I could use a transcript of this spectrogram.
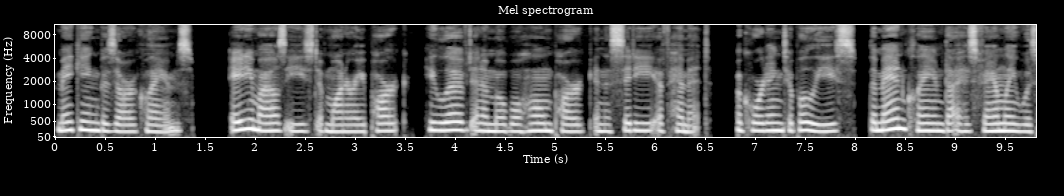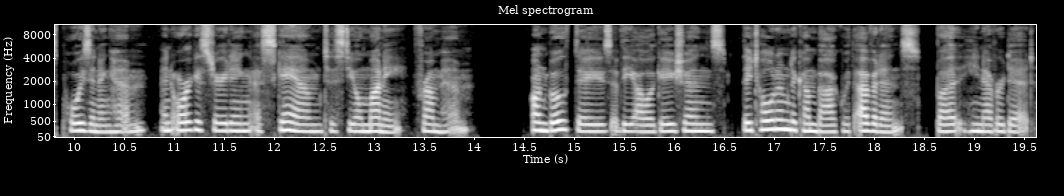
making bizarre claims. 80 miles east of Monterey Park, he lived in a mobile home park in the city of Hemet. According to police, the man claimed that his family was poisoning him and orchestrating a scam to steal money from him. On both days of the allegations, they told him to come back with evidence, but he never did.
